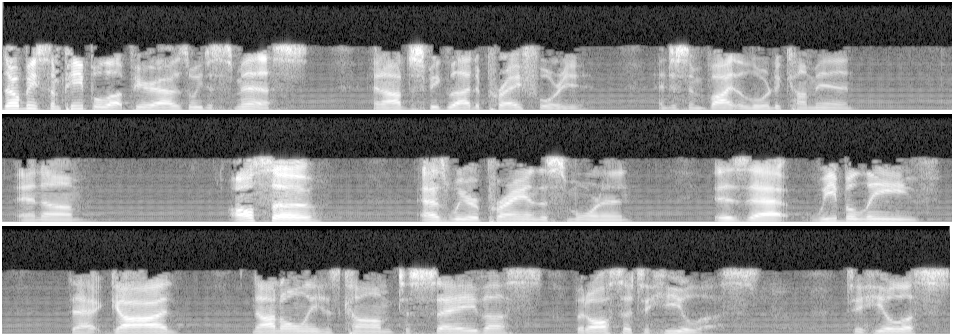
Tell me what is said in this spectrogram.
there'll be some people up here as we dismiss, and I'll just be glad to pray for you and just invite the Lord to come in. And um, also, as we were praying this morning, is that we believe that God not only has come to save us, but also to heal us. To heal us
